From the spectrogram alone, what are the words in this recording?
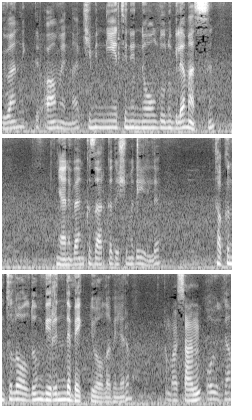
Güvenliktir. Amenna. Kimin niyetinin ne olduğunu bilemezsin. Yani ben kız arkadaşımı değil de takıntılı olduğum birini de bekliyor olabilirim. Ama sen O yüzden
